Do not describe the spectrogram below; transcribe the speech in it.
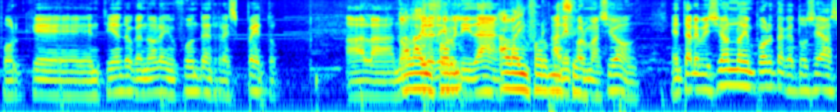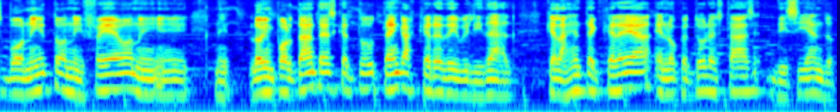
porque entiendo que no le infunden respeto a la, no credibilidad, a la información. En televisión no importa que tú seas bonito, ni feo, ni, Lo importante es que tú tengas credibilidad, que la gente crea en lo que tú le estás diciendo.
